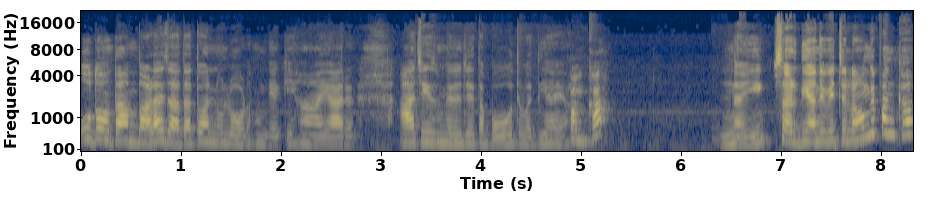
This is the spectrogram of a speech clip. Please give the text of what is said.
ਉਦੋਂ ਤਾਂ ਬਾਹਲਾ ਜ਼ਿਆਦਾ ਤੁਹਾਨੂੰ ਲੋੜ ਹੁੰਦੀ ਹੈ ਕਿ ਹਾਂ ਯਾਰ ਆ ਚੀਜ਼ ਮਿਲ ਜੇ ਤਾਂ ਬਹੁਤ ਵਧੀਆ ਆ। ਪੰਖਾ? ਨਹੀਂ ਸਰਦੀਆਂ ਦੇ ਵਿੱਚ ਲਾਉਂਗੇ ਪੰਖਾ?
